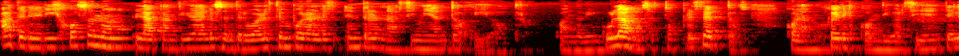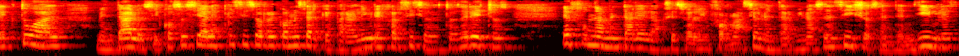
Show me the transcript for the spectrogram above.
a tener hijos o no, la cantidad de los intervalos temporales entre un nacimiento y otro. Cuando vinculamos estos preceptos con las mujeres con diversidad intelectual, mental o psicosocial, es preciso reconocer que para el libre ejercicio de estos derechos es fundamental el acceso a la información en términos sencillos, entendibles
